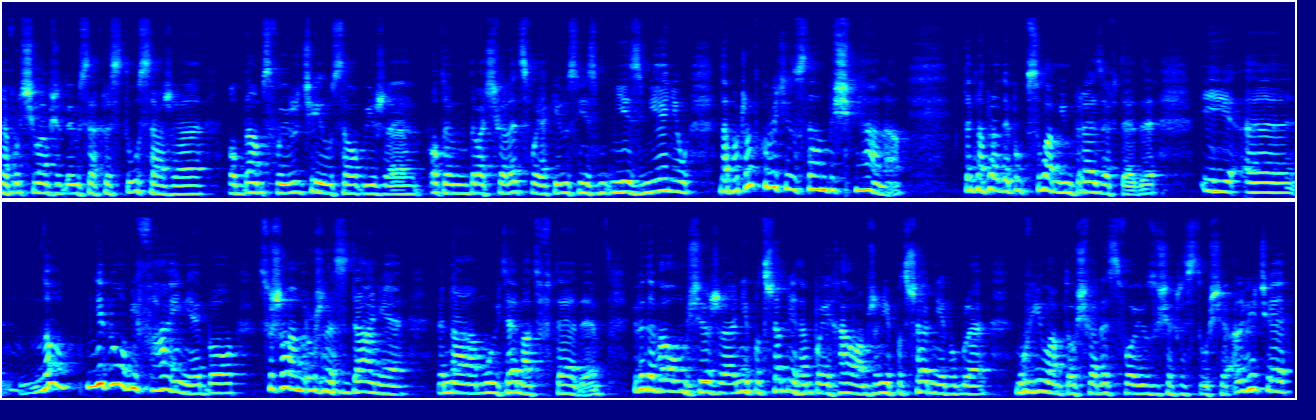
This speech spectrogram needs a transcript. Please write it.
nawróciłam się do Jezusa Chrystusa, że oddam swoje życie Jezusowi, że potem dawać świadectwo, jak Jezus nie, nie zmienił. Na początku, wiecie, zostałam wyśmiana. Tak naprawdę popsułam imprezę wtedy. I e, no, nie było mi fajnie, bo słyszałam różne zdanie na mój temat wtedy. I wydawało mi się, że niepotrzebnie tam pojechałam, że niepotrzebnie w ogóle mówiłam to świadectwo o Jezusie Chrystusie. Ale wiecie,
